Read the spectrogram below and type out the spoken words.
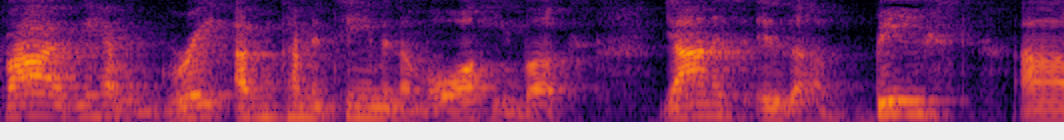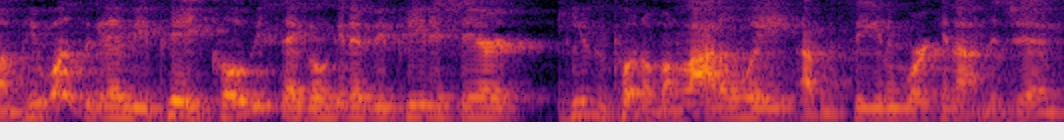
five, we have a great up-and-coming team in the Milwaukee Bucks. Giannis is a beast. Um, he wants to get MVP. Kobe said go get MVP this year. He's been putting up a lot of weight. I've been seeing him working out in the gym.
